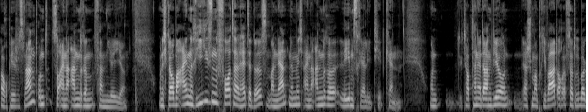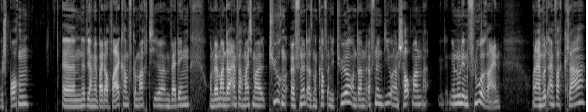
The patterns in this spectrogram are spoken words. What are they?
europäisches Land und zu einer anderen Familie. Und ich glaube, einen riesen Vorteil hätte das, man lernt nämlich eine andere Lebensrealität kennen. Und ich glaube, Tanja, da haben wir ja schon mal privat auch öfter drüber gesprochen. Ähm, ne, wir haben ja beide auch Wahlkampf gemacht hier im Wedding. Und wenn man da einfach manchmal Türen öffnet, also man klopft an die Tür und dann öffnen die und dann schaut man nur in den Flur rein. Und einem wird einfach klar,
